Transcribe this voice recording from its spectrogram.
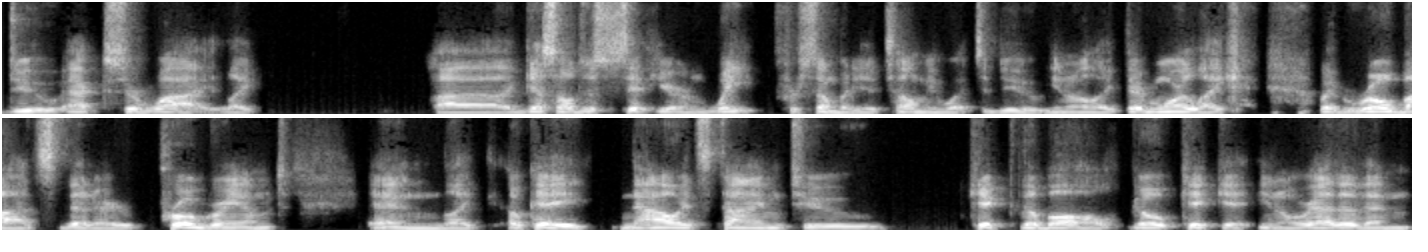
do x or y. Like uh, I guess I'll just sit here and wait for somebody to tell me what to do. You know, like they're more like like robots that are programmed and like, okay, now it's time to kick the ball, go kick it. You know, rather than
